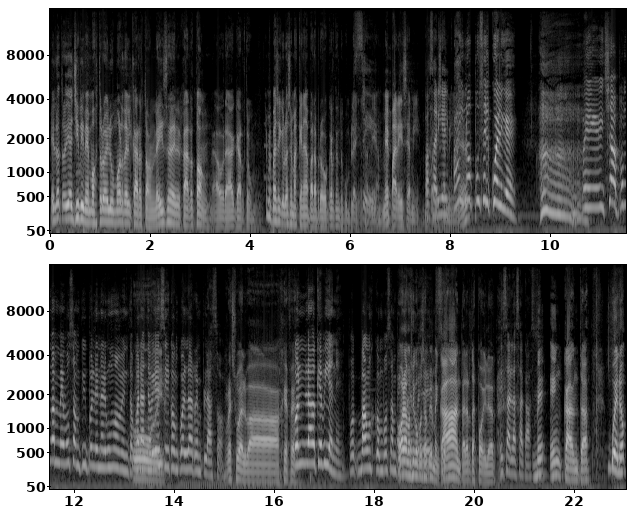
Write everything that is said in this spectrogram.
El otro día Chipi me mostró el humor del cartón. Le hice del cartón ahora a Cartoon. Y me parece que lo hace más que nada para provocarte en tu cumpleaños, Sí. amiga. Me parece a mí. Pasaría el. parece a mí, ¡Ay, ¿eh? no puse el cuelgue! Eh, ya, pónganme Voz and People en algún momento. Para, te voy a Uy. decir con cuál la reemplazo. Resuelva, jefe. Con la que viene. Po- Vamos con Voz and People. Ahora vamos a ir con vez and de- People, me sí, encanta, alerta spoiler. Esa la sacás. Me encanta. Bueno,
